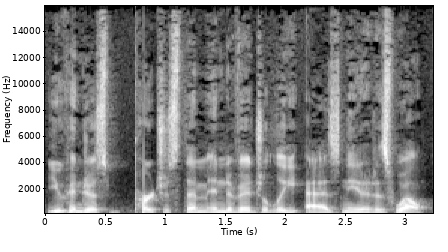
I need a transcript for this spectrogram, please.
you can just purchase them individually as needed as well.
